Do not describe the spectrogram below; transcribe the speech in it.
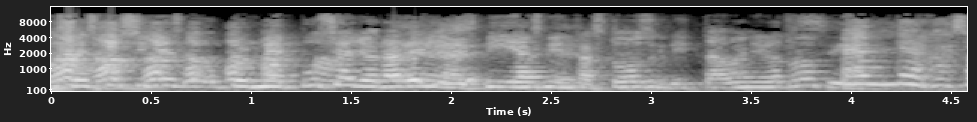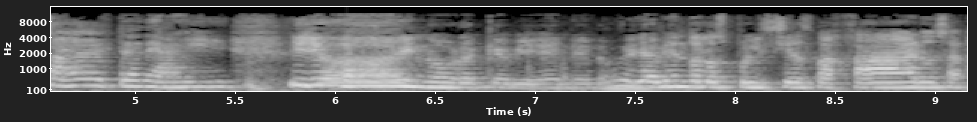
O sea, esto sí es, pues me puse a llorar en las vías mientras todos gritaban y el otro, Sí. pendeja, salte de ahí. Y yo, ay, no, ahora que viene, ¿no? Ya viendo a los policías bajar, o sea,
